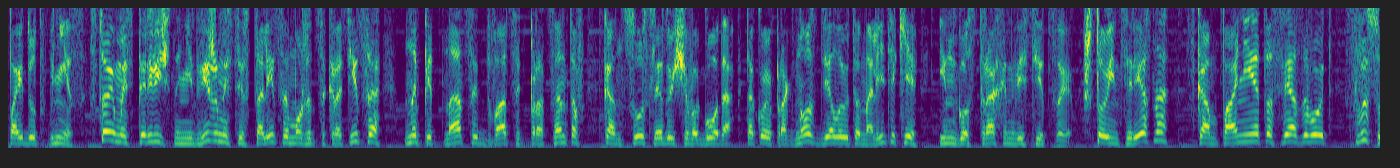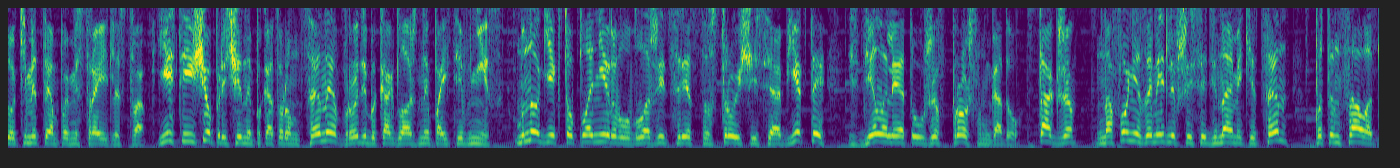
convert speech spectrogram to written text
пойдут вниз. Стоимость первичной недвижимости в столице может сократиться на 15-20% к концу следующего года. Такой прогноз делают аналитики Ингострах Инвестиции. Что интересно, в компании это связывают с высокими темпами строительства. Есть и еще причины, по которым цены вроде бы как должны пойти вниз. Многие, кто планировал вложить средства в строящиеся объекты, сделали это уже в прошлом году. Также на фоне замедлившейся динамики цен потенциала для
